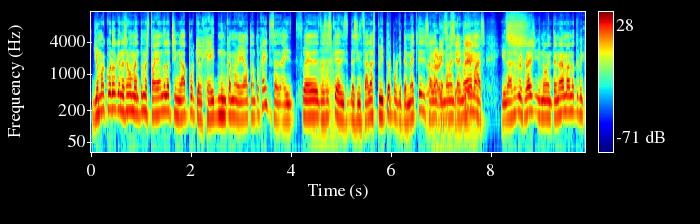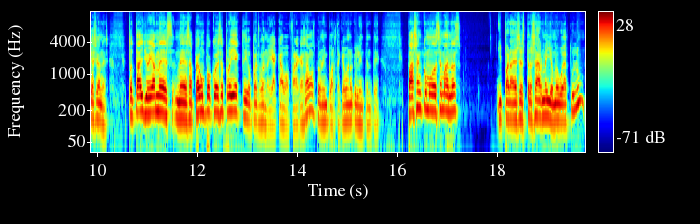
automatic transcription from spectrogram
yo me acuerdo que en ese momento me estaba dando la chingada porque el hate nunca me había dado tanto hate. O sea, ahí fue de esos que des- desinstalas Twitter porque te metes y sale Claro, que y se 99 siente- más. Y le haces refresh y 99 más notificaciones. Total, yo ya me, des- me desapego un poco de ese proyecto y digo, pues bueno, ya acabó. Fracasamos, pero no importa. Qué bueno que lo intenté. Pasan como dos semanas. Y para desestresarme yo me voy a Tulum.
